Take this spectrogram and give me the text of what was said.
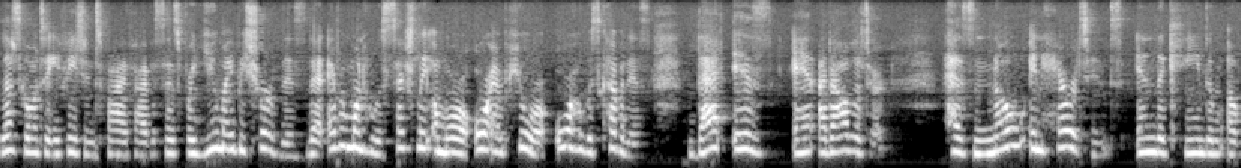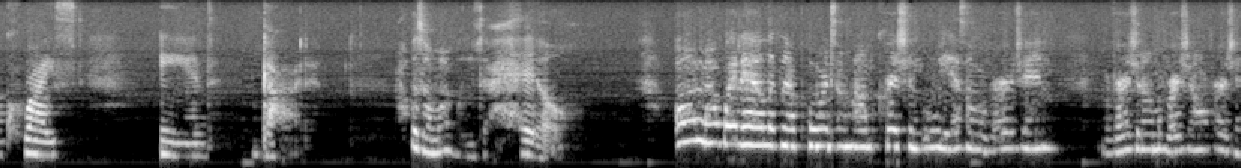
let's go into Ephesians 5 5. It says, For you may be sure of this, that everyone who is sexually immoral or impure or who is covetous, that is an idolater, has no inheritance in the kingdom of Christ and God. I was on my way to hell. On my way to hell looking at porn, talking about I'm a Christian. Oh, yes, I'm a virgin. I'm a virgin, I'm a virgin, I'm a virgin.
